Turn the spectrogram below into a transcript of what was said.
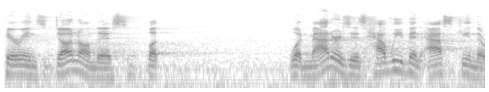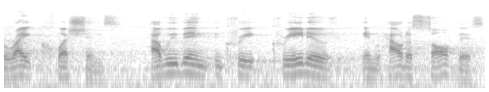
hearings done on this, but what matters is have we been asking the right questions? Have we been cre- creative in how to solve this?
